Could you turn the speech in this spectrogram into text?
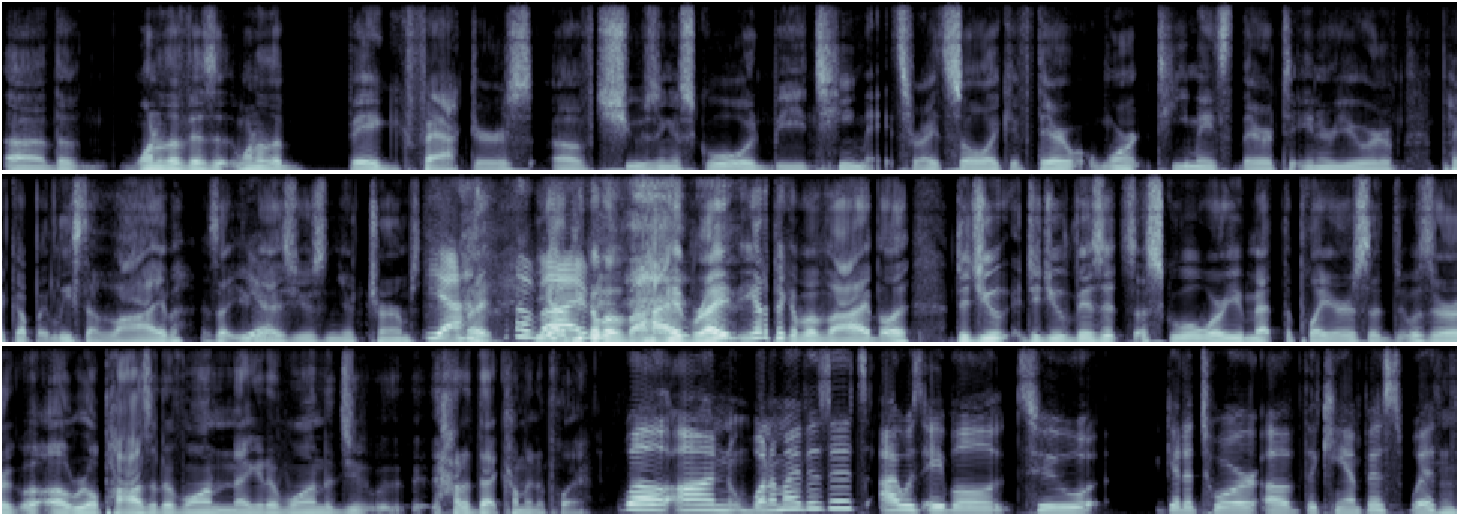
uh, the one of the visit one of the big factors of choosing a school would be teammates, right? So like if there weren't teammates there to interview or pick up at least a vibe, is that you Yeah. guys use in your terms? Yeah, Right? a you gotta pick up a vibe, right? You gotta pick up a vibe. Uh, did you did you visit a school where you met the players? Uh, Was there a, a real positive one, a negative one? Did you how did that come into play? Well, on one of my visits, I was able to get a tour of the campus with Mm-hmm.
